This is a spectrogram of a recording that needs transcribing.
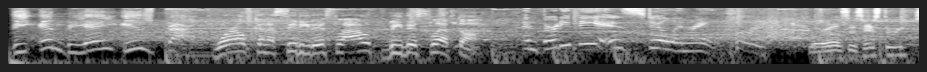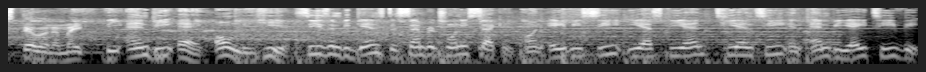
The NBA is back. Where else can a city this loud be this slept on? And 30 feet is still in range. Where else is history still in the making? The NBA, only here. Season begins December 22nd on ABC, ESPN, TNT, and NBA TV.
